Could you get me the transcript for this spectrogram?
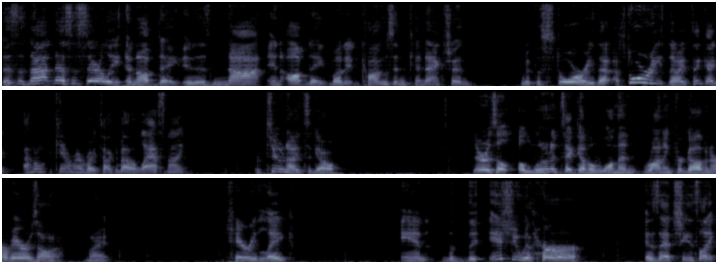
This is not necessarily an update. It is not an update, but it comes in connection with the story that a story that I think I I don't can't remember if I talked about it last night or two nights ago. There is a, a lunatic of a woman running for governor of Arizona, right? Kari Lake. And the the issue with her is that she's like,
